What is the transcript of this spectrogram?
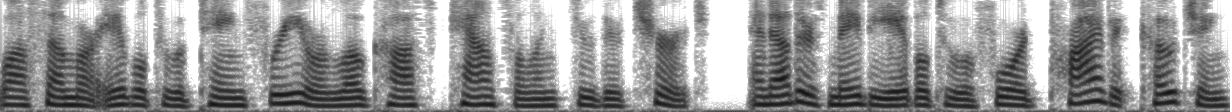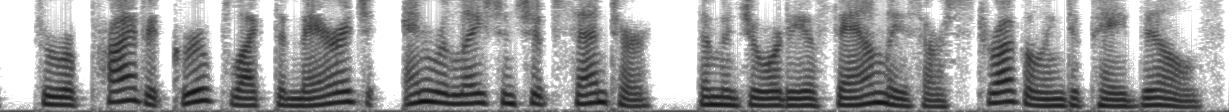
While some are able to obtain free or low cost counseling through their church, and others may be able to afford private coaching through a private group like the Marriage and Relationship Center, the majority of families are struggling to pay bills.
